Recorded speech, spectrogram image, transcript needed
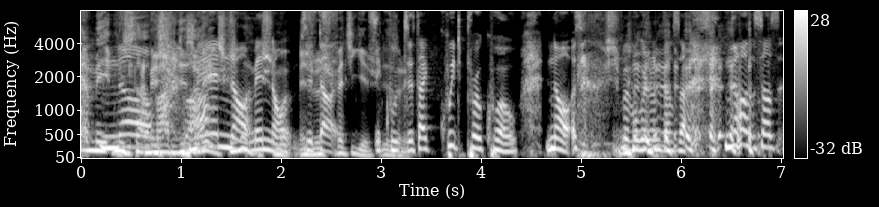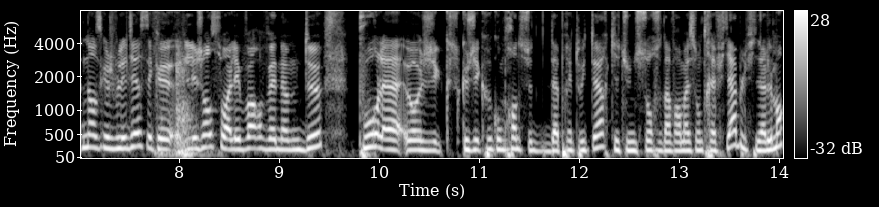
jamais Non. ça Mais je suis désolé. mais non, mais non, mais je c'est suis fatigué, je suis Écoute, c'est un quid pro quo. Non, je sais pas pourquoi je viens de faire ça. Non, ça- non, ce que je voulais dire, c'est que les gens sont allés voir Venom 2 pour la, j'ai- ce que j'ai cru comprendre d'après Twitter, qui est une source d'information très fiable finalement.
